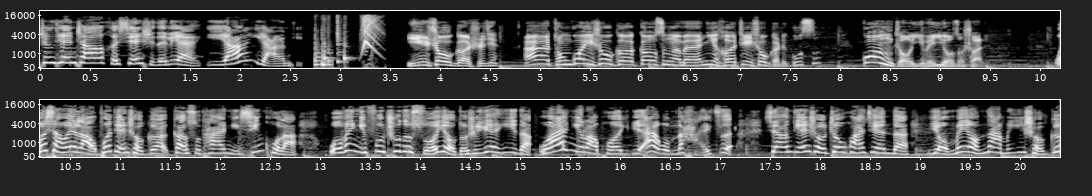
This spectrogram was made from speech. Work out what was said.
整天照和现实的脸一样一样的。一首歌时间，啊，通过一首歌告诉我们你和这首歌的故事。广州一位友就说了：“我想为老婆点首歌，告诉她你辛苦了，我为你付出的所有都是愿意的，我爱你老婆，也爱我们的孩子。想点首周华健的，有没有那么一首歌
